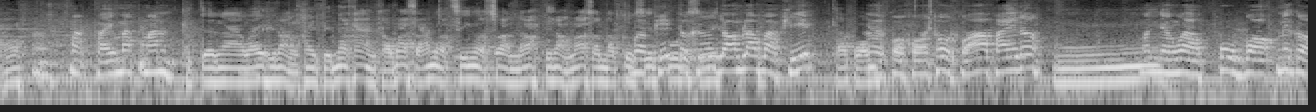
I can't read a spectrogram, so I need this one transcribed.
เอาเออมักไผมักมัน พิจารณาไว้พี่น้องให้เป็นหน้าทางเขามาสามงวดสี่งวดซ้อนเนาะพี่น้องเนาะสำหรับทุกเมื่อสิทธิ์ผิดผู้ก็คือสิทธิ์ยอมรับว่าผิดครับผมเออก็ขอโทษขออภัยเนาะอืมมันยังว่าผู้บอกนี่ก็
